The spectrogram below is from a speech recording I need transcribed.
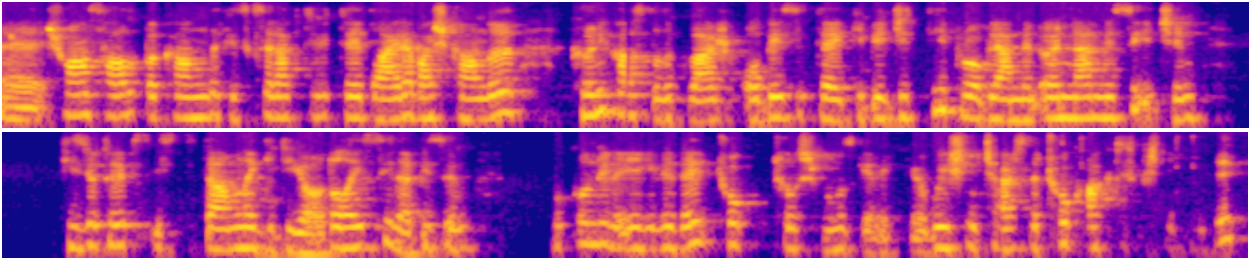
Ee, şu an Sağlık Bakanlığı Fiziksel Aktivite Daire Başkanlığı kronik hastalıklar, obezite gibi ciddi problemlerin önlenmesi için fizyoterapist istihdamına gidiyor. Dolayısıyla bizim bu konuyla ilgili de çok çalışmamız gerekiyor. Bu işin içerisinde çok aktif bir şekilde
